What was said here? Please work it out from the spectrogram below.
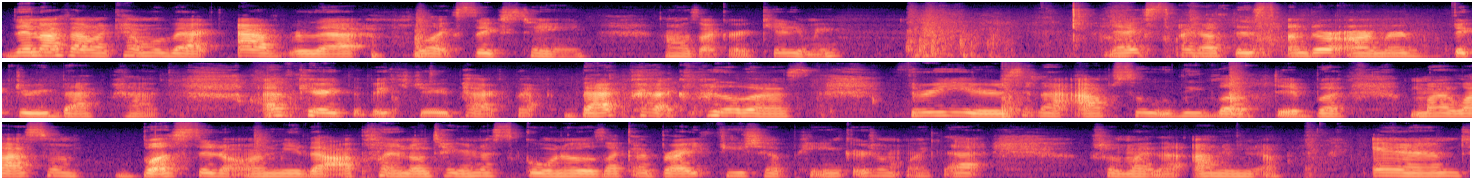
Then I found a CamelBak after that for like 16 I was like, are you kidding me? Next, I got this Under Armour Victory Backpack. I've carried the Victory pack, backpack for the last three years and I absolutely loved it. But my last one busted on me that I planned on taking to school and it was like a bright fuchsia pink or something like that. Something like that. I don't even know. And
